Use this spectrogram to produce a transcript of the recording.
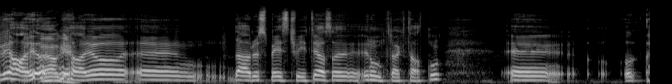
Vi har jo, okay. vi har jo eh, The Outer Space Treaty, altså romtraktaten. Eh, og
